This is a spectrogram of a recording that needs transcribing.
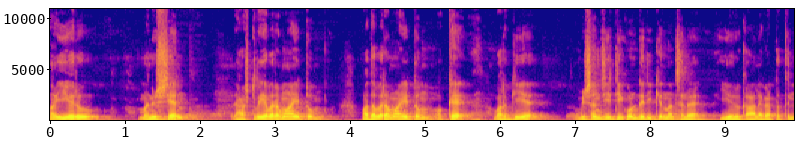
ഈ ഒരു മനുഷ്യൻ രാഷ്ട്രീയപരമായിട്ടും മതപരമായിട്ടും ഒക്കെ വർഗീയ വിഷം ചീറ്റിക്കൊണ്ടിരിക്കുന്ന ചില ഈ ഒരു കാലഘട്ടത്തിൽ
